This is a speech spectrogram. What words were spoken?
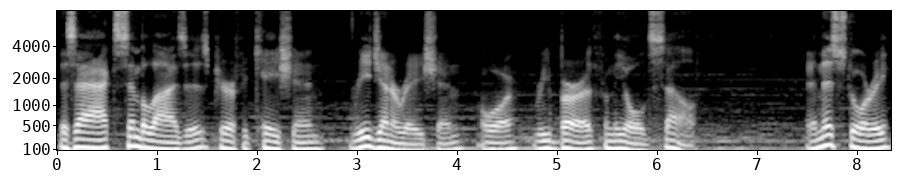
This act symbolizes purification, regeneration, or rebirth from the old self. And in this story,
